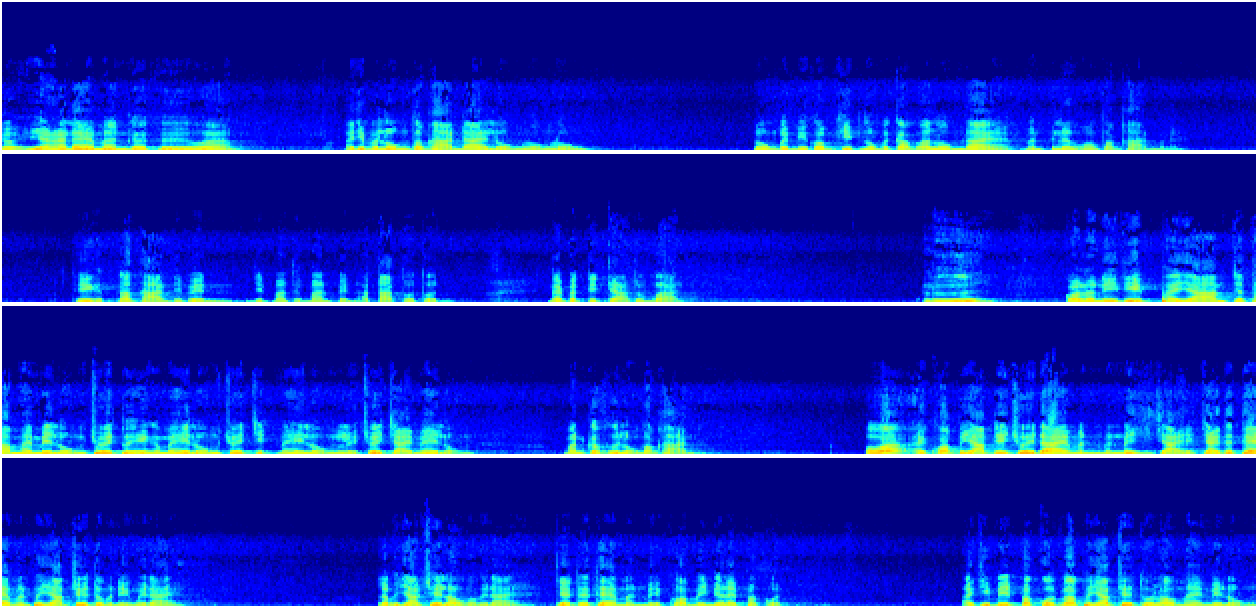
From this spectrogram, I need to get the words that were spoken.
ก็อย่างนั้นแหละมันก็คือว่าไอ้ที่มันหลงสังขารได้หลงหลงหลง หลงไปมีความคิดหลงไปกับอารมณ์ได้ มันเป็นเรื่องของสังขารหมดเลย ที่สังขารที่เป็นยึดมั่นถือมั่นเป็นอัตตาตัวตน ในปฏิจจสุบาท หรือกรณีที่พยายามจะทำให้ไม่หลง ช่วยตัวเองก็ไม่ให้หลง ช่วยจิตไม่ให้หลง หรือช่วยใจไม่ให้หลง มันก็คือหลงทั้งขานเพราะว่าไอ้ความพยายามที่ช่วยได้มันมันไม่ใช่ใจ ใจแท้ๆมันพยายามช่วยตัวมันเองไม่ได้ แล้วพยายามช่วยเราก็ไม่ได้ ใจแท้ๆมันไม่ความไม่มีอะไรปรากฏ ไอ้ที่มีปรากฏว่าพยายามช่วยตัวเราไม่ให้ไม่หลง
